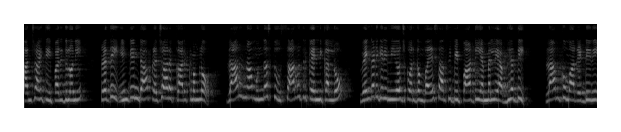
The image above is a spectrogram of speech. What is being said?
పంచాయతీ పరిధిలోని ప్రతి ఇంటింటా ప్రచార కార్యక్రమంలో రానున్న ముందస్తు సార్వత్రిక ఎన్నికల్లో వెంకటగిరి నియోజకవర్గం వైఎస్ఆర్సీపీ పార్టీ ఎమ్మెల్యే అభ్యర్థి రామ్ కుమార్ రెడ్డిని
